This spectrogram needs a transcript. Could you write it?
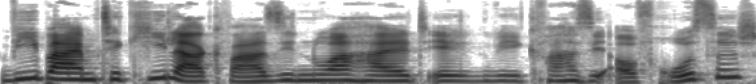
wie beim Tequila quasi, nur halt irgendwie quasi auf Russisch,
